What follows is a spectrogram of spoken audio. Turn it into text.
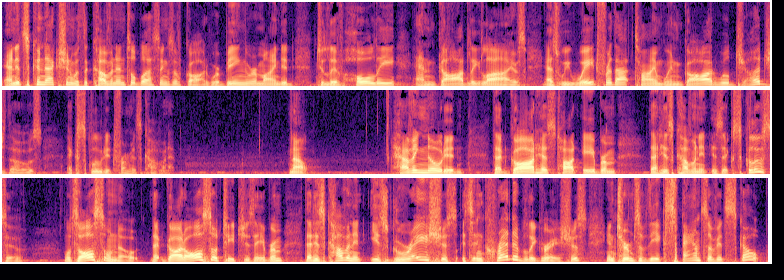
and its connection with the covenantal blessings of God, we're being reminded to live holy and godly lives as we wait for that time when God will judge those excluded from his covenant. Now, having noted that God has taught Abram that his covenant is exclusive, let's also note that God also teaches Abram that his covenant is gracious, it's incredibly gracious in terms of the expanse of its scope.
